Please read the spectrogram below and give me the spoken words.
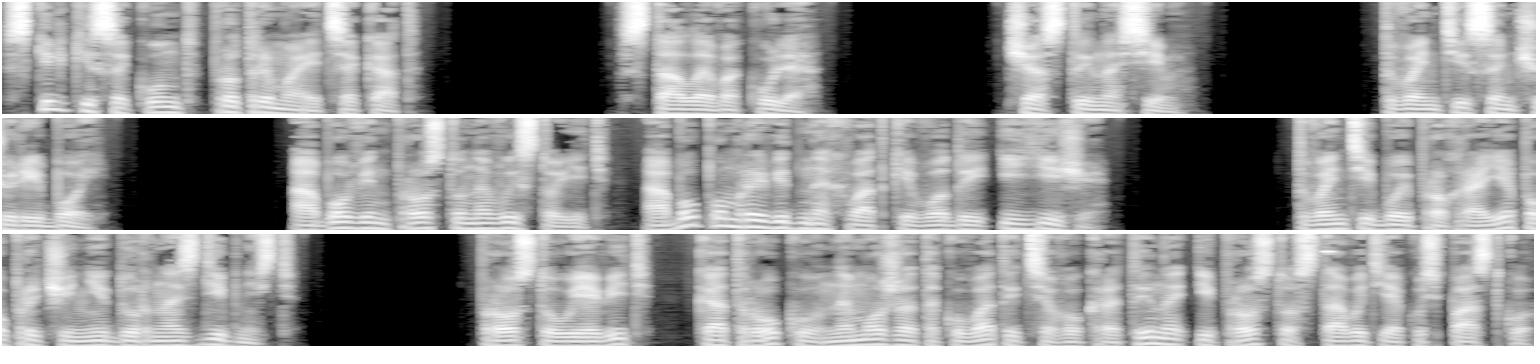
скільки секунд протримається кат. Сталева куля. Частина 7. 20 Century Boy. Або він просто не вистоїть, або помре від нехватки води і їжі. Твенті бой програє по причині дурна здібність. Просто уявіть, кат року не може атакувати цього кретина і просто ставить якусь пастку,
